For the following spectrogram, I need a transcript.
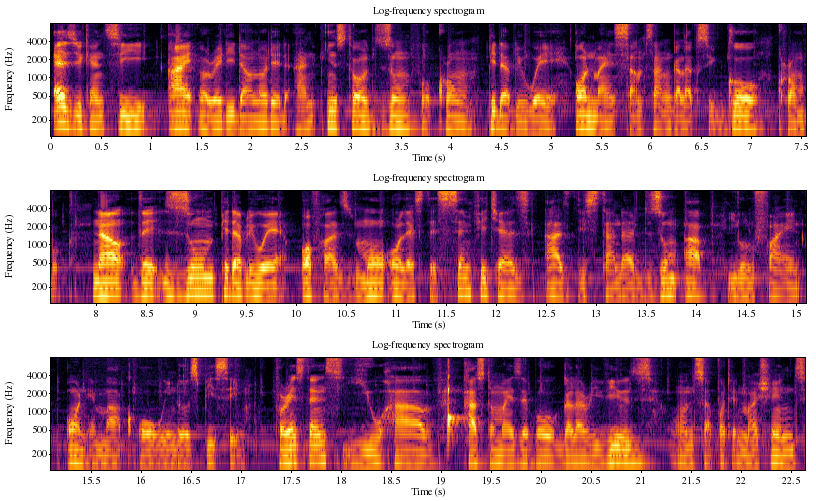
As you can see, I already downloaded and installed Zoom for Chrome PWA on my Samsung Galaxy Go Chromebook. Now, the Zoom PWA offers more or less the same features as the standard Zoom app you'll find on a Mac or Windows PC. For instance, you have customizable gallery views on supported machines,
